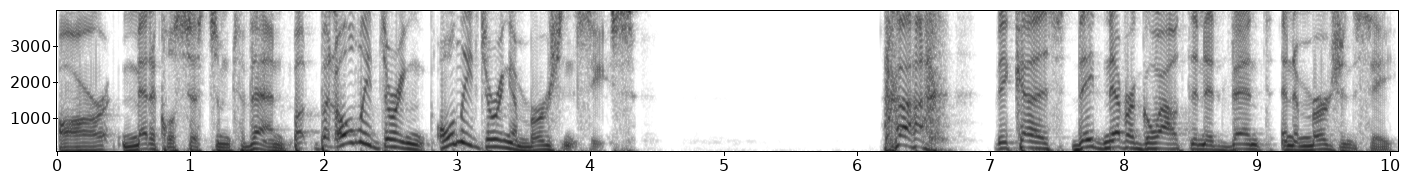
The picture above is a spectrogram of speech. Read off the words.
our medical system to them, but but only during only during emergencies. because they'd never go out and invent an emergency.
